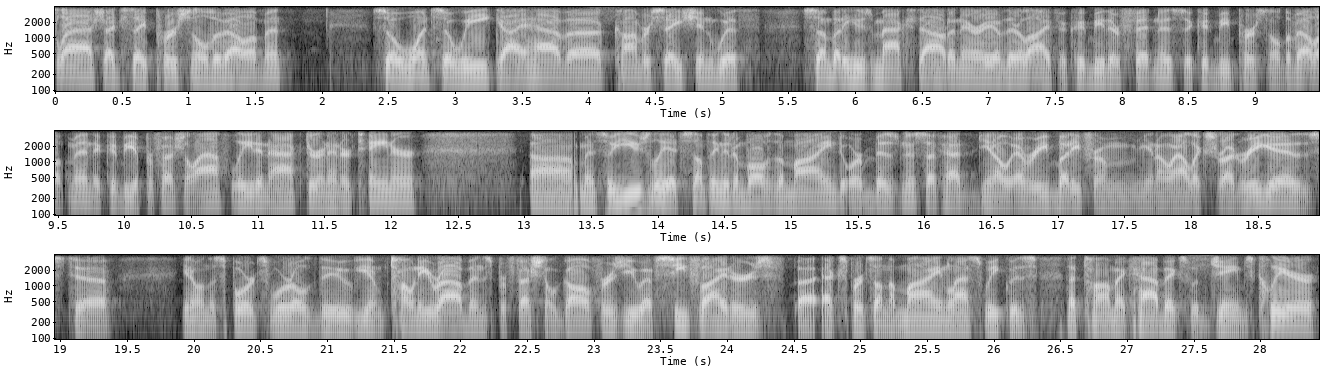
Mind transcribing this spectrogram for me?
slash I'd say personal development. So once a week I have a conversation with somebody who's maxed out an area of their life. It could be their fitness, it could be personal development, it could be a professional athlete, an actor, an entertainer. Um, and so usually it's something that involves the mind or business. I've had you know everybody from you know Alex Rodriguez to you know in the sports world to you know Tony Robbins, professional golfers, UFC fighters, uh, experts on the mind. Last week was Atomic Habits with James Clear.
